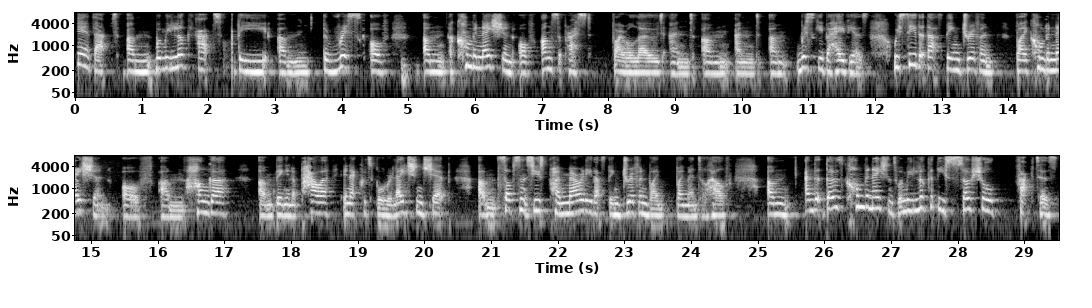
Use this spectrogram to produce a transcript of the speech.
here that um, when we look at the um, the risk of um, a combination of unsuppressed viral load and um, and um, risky behaviours, we see that that's being driven by a combination of hunger, um, being in a power inequitable relationship, um, substance use primarily that's being driven by, by mental health. Um, and that those combinations, when we look at these social factors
